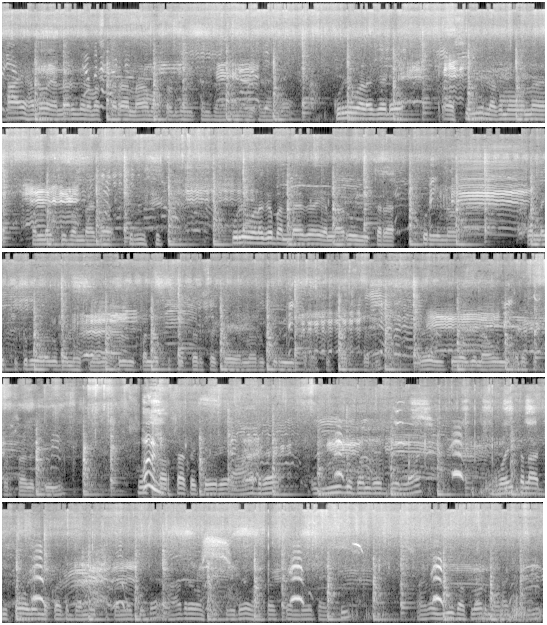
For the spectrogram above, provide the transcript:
Hi hello ಎಲ್ಲರಿಗೂ ನಮಸ್ಕಾರ. ನಾ ಮಾತಾಡೋದು ಕುರಿ ಒಳಗಡೆ ಸಿಹಿ ಲಗಮವನ್ನು ಪಲ್ಲಕ್ಕಿ ಬಂದಾಗ, ಕುರಿ ಸುತ್ತ, ಕುರಿ ಒಳಗೆ ಬಂದಾಗ ಎಲ್ಲರೂ ಈ ಥರ ಕುರಿನ ಪಲ್ಲಕ್ಕಿ ಕುರಿ ಒಳಗೆ ಬಂದು ಹೋಗ್ತಾರೆ ಪಲ್ಲಕ್ಕಿ ಸುತ್ತರಿಸೋಕ್ಕೆ ಎಲ್ಲರೂ ಕುರಿ ಈ ಥರ ಸುತ್ತರಿಸ್ತಾರೆ. ಅದೇ ರೀತಿಯಾಗಿ ನಾವು ಈ ಥರ ಸುತ್ತರಿಸಾಗುತ್ತೀವಿ ಸುತ್ತರಿಸಾಕತ್ತೀವಿ. ರೀ ಆದರೆ ಈಗ ಬಂದಿದ್ದಿಲ್ಲ. ಹೋಯ್ತಲ್ಲ ದೀಪಾವಳಿ ಮುಖಾಟ ಬಂದಿತ್ತು ಪಲ್ಲಕ್ಕಿದೆ. ಆದರೆ ಒಂದು ಸ್ವಲ್ಪ ವಿಡಿಯೋ ಹೊಸಕ್ಕೆ ಲೇಟ್ ಆಯ್ತು ಹಾಗೆ ಈಗ ಅಪ್ಲೋಡ್ ಮಾಡಾಕತ್ತೀವಿ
